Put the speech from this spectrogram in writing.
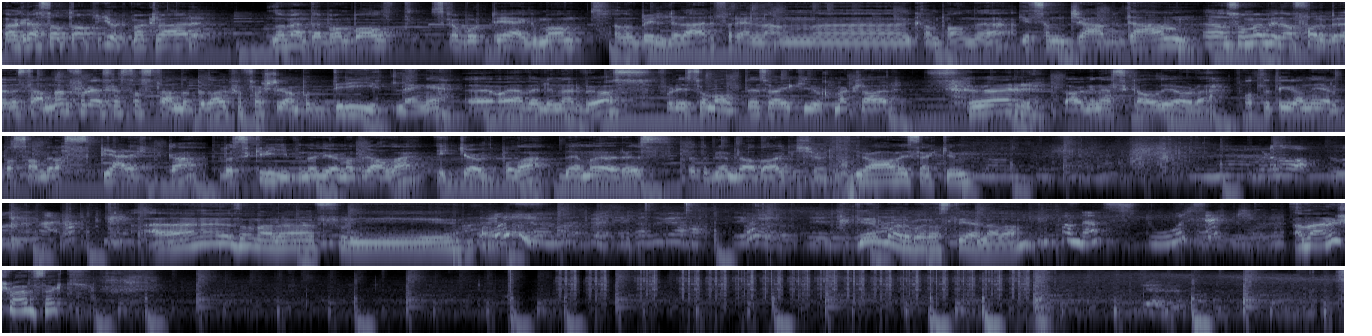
Jeg har akkurat stått opp, gjort meg klar. Nå venter jeg på en bolt. Skal bort til Egmont. Ha noen bilder der for en eller annen eh, kampanje. Get some job done. Og så må jeg begynne å forberede standup, fordi jeg skal stå standup i dag for første gang på dritlenge. Eh, og jeg er veldig nervøs, fordi som alltid så har jeg ikke gjort meg klar før dagen jeg skal gjøre det. Fått litt hjelp av Sandra Spjelka til å skrive noe gøy materiale. Ikke øvd på det. Det må gjøres. Dette blir en bra dag. Kjør. Grav i sekken. Den her, da? Eh, sånn er det fly Ikke bare bare å stjele den. Faen, det er en stor sekk. Ja, det er en svær sekk.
